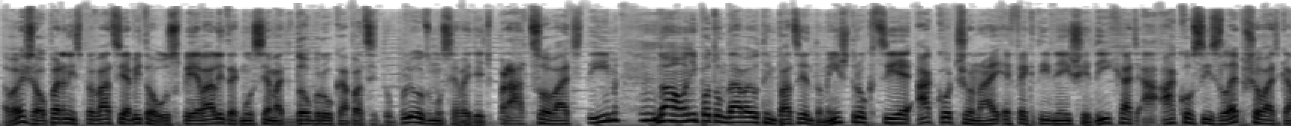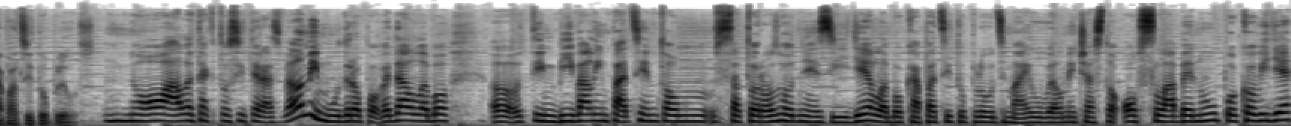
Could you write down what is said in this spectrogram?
a vieš, že operní speváci, aby to uspievali, tak musia mať dobrú kapacitu pľúc, musia vedieť pracovať tým. Mm-hmm. No a oni potom dávajú tým pacientom inštrukcie, ako čo najefektívnejšie dýchať a ako si zlepšovať kapacitu pľúc. No, ale tak to si teraz veľmi múdro povedal, lebo uh, tým bývalým pacientom sa to rozhodne zíde, lebo kapacitu pľúc majú veľmi často oslabenú po covide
